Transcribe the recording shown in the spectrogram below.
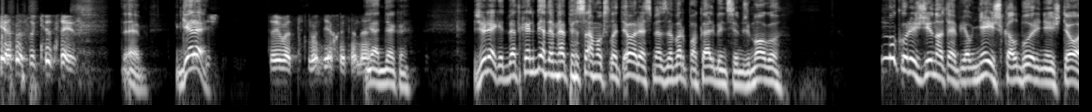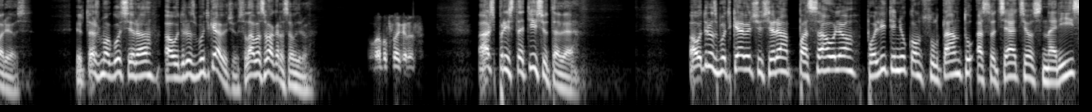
Vienas su kitais. Taip. Gerai. Tai vat, nu dėkui tada. Ja, dėkui. Žiūrėkit, bet kalbėdami apie samokslo teorijas, mes dabar pakalbinsim žmogų, nu, kuris žino taip jau ne iš kalbų ir ne iš teorijos. Ir tas žmogus yra Audrius Butkevičius. Labas vakaras, Audriu. Labas vakaras. Aš pristatysiu tave. Audrius Butkevičius yra pasaulio politinių konsultantų asociacijos narys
